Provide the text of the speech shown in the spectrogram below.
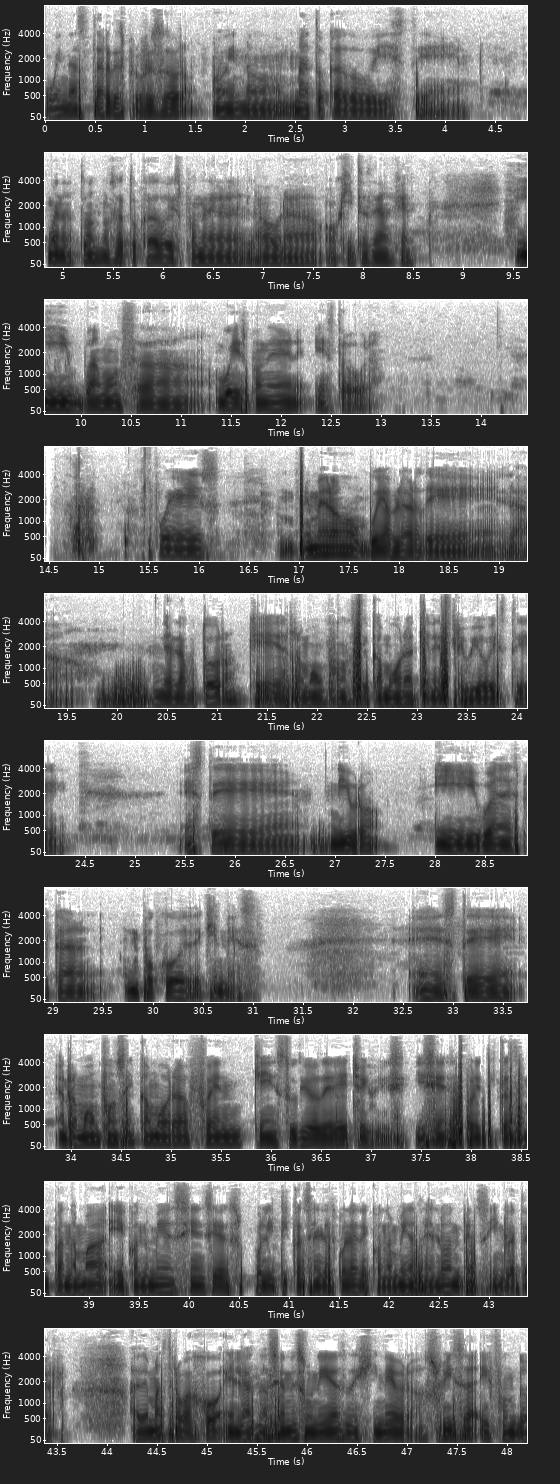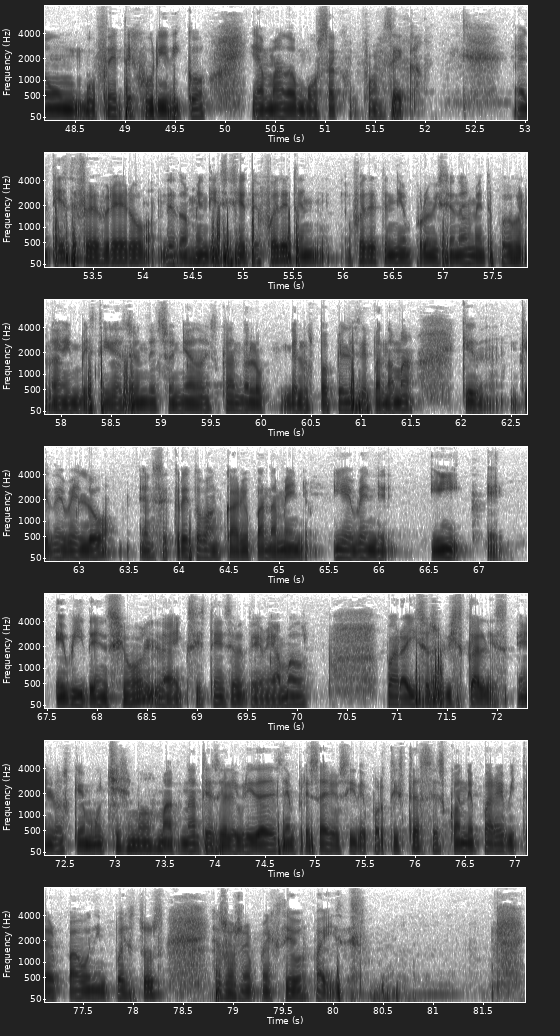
Buenas tardes, profesor. Hoy no me ha tocado este, bueno, a todos nos ha tocado exponer la obra Hojitas de Ángel. Y vamos a voy a exponer esta obra. Pues primero voy a hablar de la del autor que es Ramón Fonseca Mora, quien escribió este este libro y voy a explicar un poco de quién es. Este Ramón Fonseca Mora fue quien estudió Derecho y, Ciencias Políticas en Panamá y Economía y Ciencias Políticas en la Escuela de Economías en Londres, Inglaterra. Además trabajó en las Naciones Unidas de Ginebra, Suiza y fundó un bufete jurídico llamado Mossack Fonseca. El 10 de febrero de 2017 fue, fue detenido provisionalmente por la investigación del soñado escándalo de los papeles de Panamá, que, develó el secreto bancario panameño y, y e, evidenció la existencia de llamados paraísos fiscales, en los que muchísimos magnates, celebridades, empresarios y deportistas se esconden para evitar pago de impuestos en sus respectivos países.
